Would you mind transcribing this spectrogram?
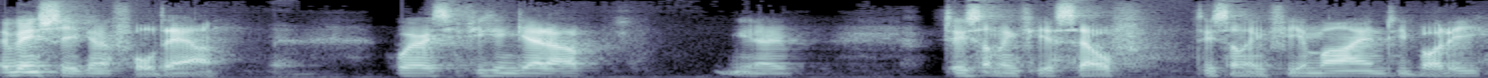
eventually you're going to fall down. Whereas if you can get up, you know, do something for yourself, do something for your mind, your body,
